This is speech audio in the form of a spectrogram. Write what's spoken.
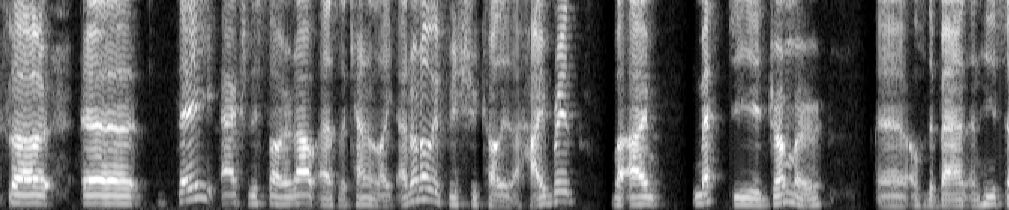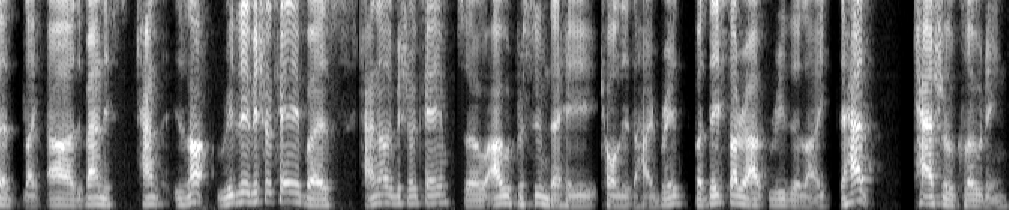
so uh, they actually started out as a kind of like I don't know if we should call it a hybrid, but I met the drummer uh, of the band and he said like uh the band is kind is not really a visual K but it's kind of a visual K. So I would presume that he called it a hybrid. But they started out really like they had casual clothing,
